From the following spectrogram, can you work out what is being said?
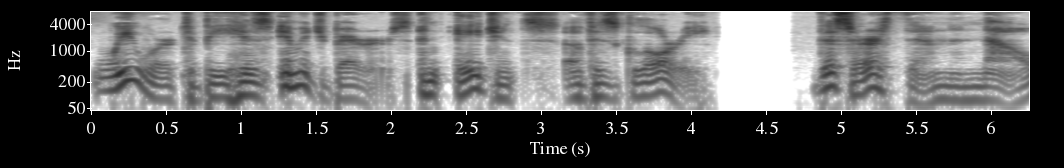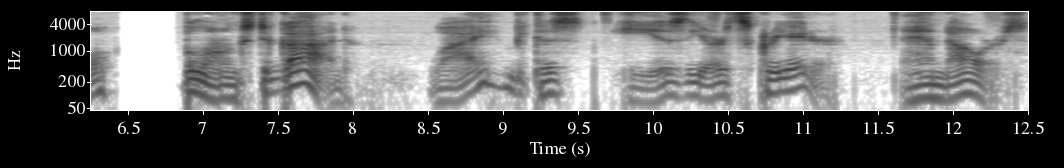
We were to be his image bearers and agents of his glory. This earth, then, and now, belongs to God. Why? Because he is the earth's creator and ours.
